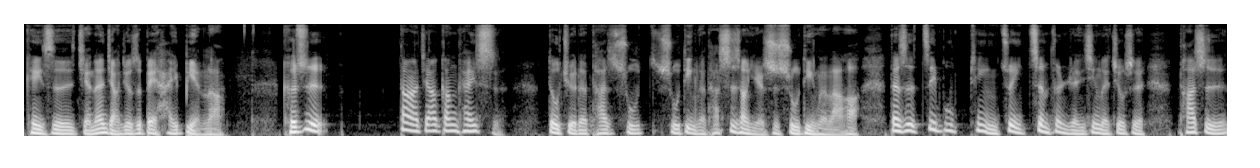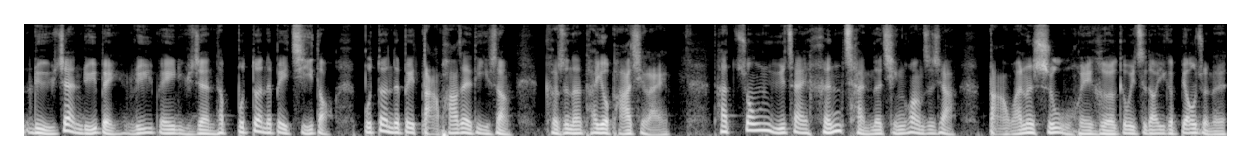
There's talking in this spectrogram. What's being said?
可以是简单讲就是被海扁了。可是大家刚开始都觉得他输输定了，他事实上也是输定了啦哈。但是这部电影最振奋人心的就是他是屡战屡北，屡北屡战，他不断的被击倒，不断的被打趴在地上，可是呢，他又爬起来。他终于在很惨的情况之下打完了十五回合。各位知道，一个标准的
